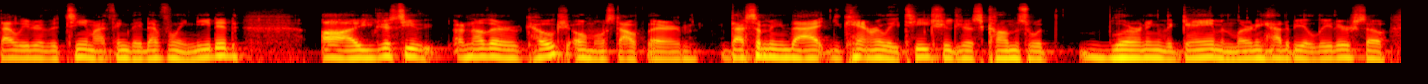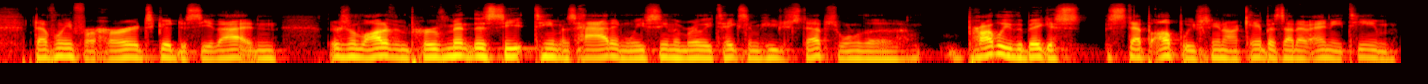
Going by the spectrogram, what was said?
that leader of the team i think they definitely needed uh, you just see another coach almost out there. That's something that you can't really teach. It just comes with learning the game and learning how to be a leader. So definitely for her it's good to see that. And there's a lot of improvement this team has had and we've seen them really take some huge steps. One of the probably the biggest step up we've seen on campus out of any team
